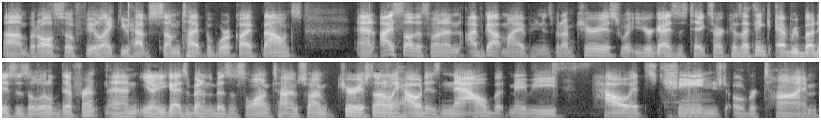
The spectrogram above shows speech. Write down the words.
um, but also feel like you have some type of work life balance? And I saw this one, and I've got my opinions, but I'm curious what your guys' takes are because I think everybody's is a little different. And you know, you guys have been in the business a long time, so I'm curious not only how it is now, but maybe how it's changed over time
